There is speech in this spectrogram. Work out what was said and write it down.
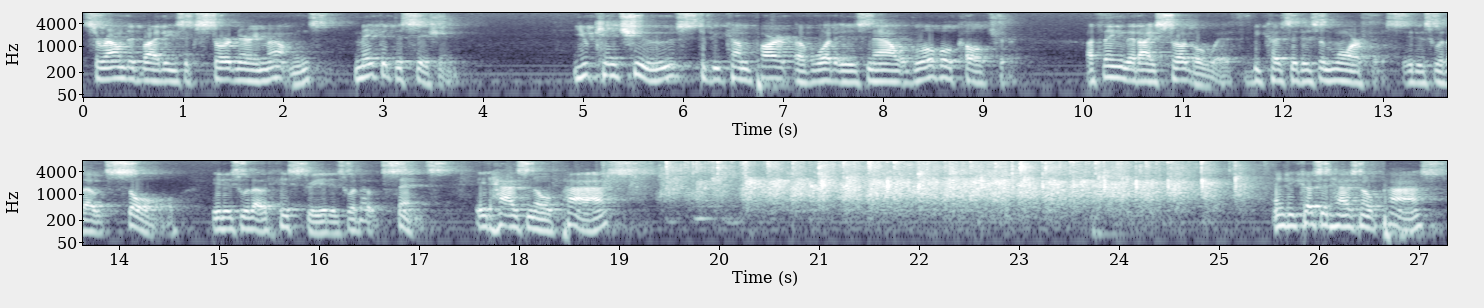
surrounded by these extraordinary mountains, make a decision. You can choose to become part of what is now a global culture, a thing that I struggle with because it is amorphous, it is without soul, it is without history, it is without sense. It has no past. And because it has no past,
